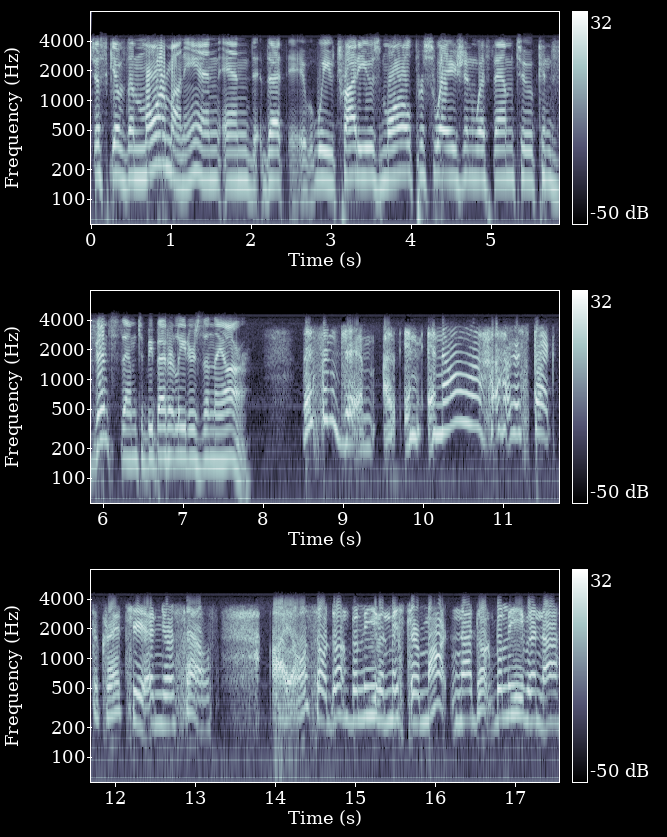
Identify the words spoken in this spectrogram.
just give them more money and, and that we try to use moral persuasion with them to convince them to be better leaders than they are. Listen, Jim, uh, in, in all uh, respect to Gretchen and yourself, I also don't believe in Mr. Martin. I don't believe in, uh,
